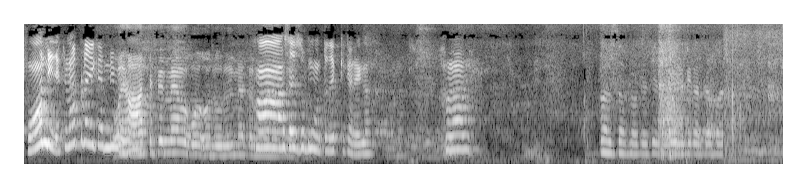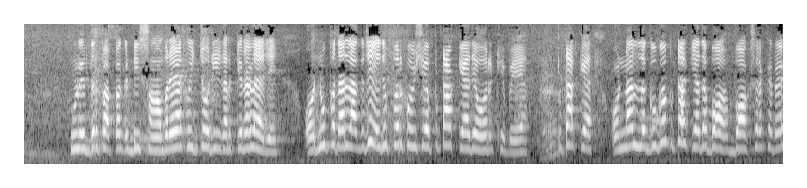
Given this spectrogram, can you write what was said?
ਫੋਨ ਨਹੀਂ ਦੇਖਣਾ ਪੜਾਈ ਕਰਨੀ ਓਏ ਹਾਂ ਤੇ ਫਿਰ ਮੈਂ ਰੂ ਰੂ ਮੈਂ ਕਰੂੰਗਾ। ਹਾਂ ਤੂੰ ਫੋਨ ਤੋਂ ਦੇਖ ਕੇ ਕਰੇਗਾ। ਹਾਂ। ਅੱਜ ਦਾ ਵਲੌਗ ਅਸੀਂ ਐਂਡ ਕਰਦਾ ਬਸ। ਹੁਣ ਇੱਧਰ ਪਾਪਾ ਗੱਡੀ ਸਾਂਭ ਰਿਹਾ ਕੋਈ ਚੋਰੀ ਕਰਕੇ ਨਾ ਲੈ ਜੇ। ਉਹਨੂੰ ਪਤਾ ਲੱਗ ਜੇ ਇਹਦੇ ਉੱਪਰ ਕੁਝ ਪਟਾਕਿਆਂ ਦੇ ਹੋਰ ਰੱਖੇ ਪਏ ਆ। ਪਟਾਕੇ ਉਹਨਾਂ ਨੂੰ ਲੱਗੂਗਾ ਪਟਾਕਿਆਂ ਦਾ ਬਾਕਸ ਰੱਖੇ ਪਏ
